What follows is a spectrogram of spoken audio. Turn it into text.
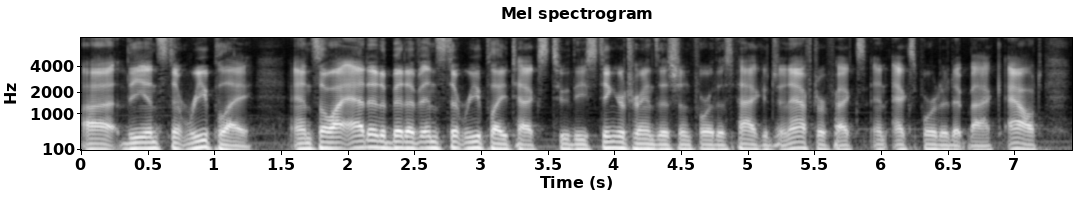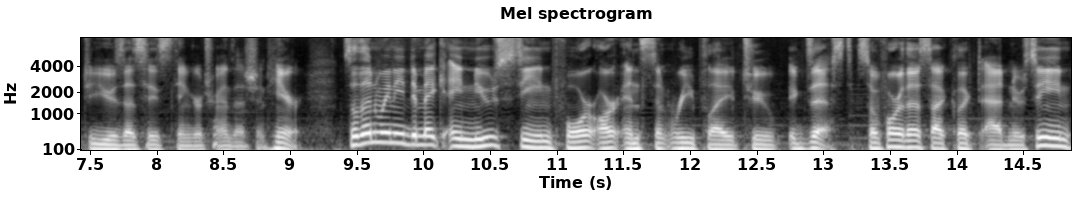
uh, the instant replay. And so I added a bit of instant replay text to the Stinger transition for this package in After Effects and exported it back out to use as a Stinger transition here. So then we need to make a new scene for our instant replay to exist. So for this, I clicked add new scene,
